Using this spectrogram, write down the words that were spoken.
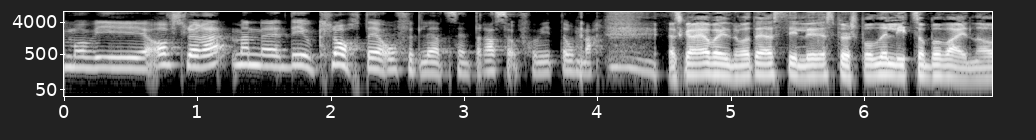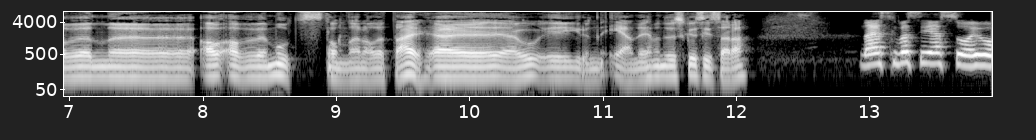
må vi avsløre. Men eh, det er jo klart det er offentlighetens interesse å få vite om det. Jeg skal jeg bare innrømme at jeg stiller spørsmålet litt sånn på vegne av, en, eh, av, av motstanderen av dette her. Jeg, jeg er jo i grunnen enig, men du skulle si, Sara? Nei, jeg skulle bare si, jeg så jo,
